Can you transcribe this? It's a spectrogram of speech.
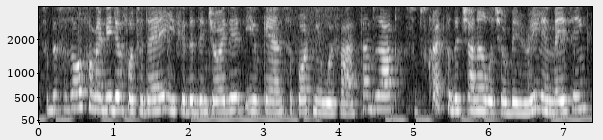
so this is all for my video for today. If you did enjoyed it, you can support me with a thumbs up, subscribe to the channel, which will be really amazing.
